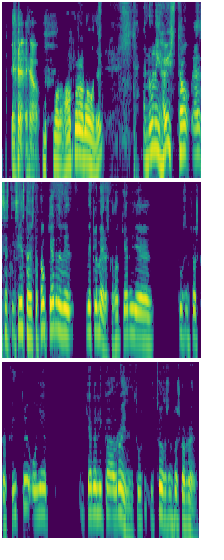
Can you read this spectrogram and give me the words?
já, það fór á nógunni. En núna í haust, síðasta haust, þá gerðum við miklu meira, sko. Þá gerði ég 1000 flöskur af hvítu og ég gerði líka af rauðu, 1000 2000 flöskur af rauðu.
